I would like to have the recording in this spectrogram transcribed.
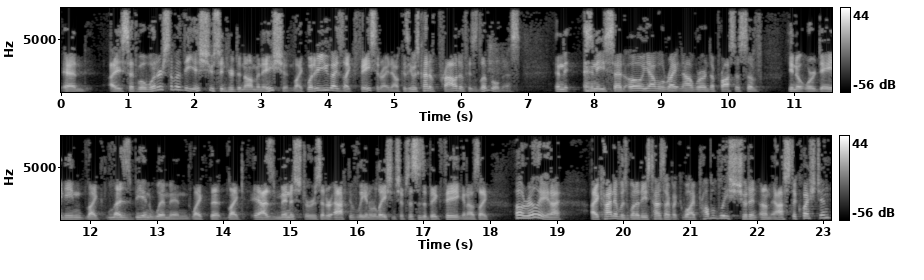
And I said, Well, what are some of the issues in your denomination? Like, what are you guys like facing right now? Because he was kind of proud of his liberalness. And, and he said, Oh, yeah, well, right now we're in the process of, you know, ordaining like lesbian women, like that, like as ministers that are actively in relationships. This is a big thing. And I was like, Oh, really? And I, I kind of was one of these times like, well, I probably shouldn't um, ask the question,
